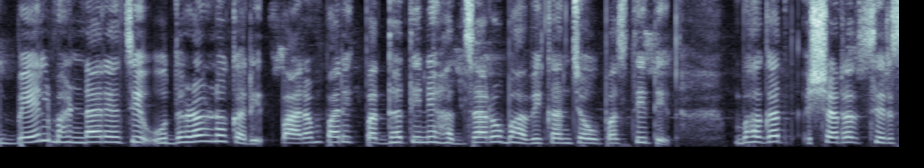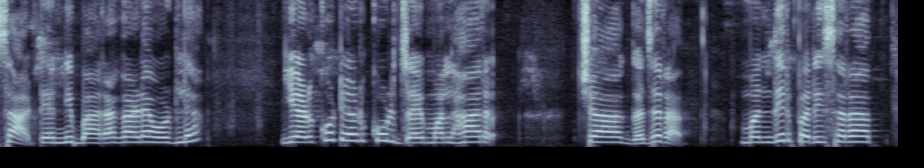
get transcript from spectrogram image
बेल भंडाऱ्याची उधळण करीत पारंपरिक पद्धतीने हजारो भाविकांच्या उपस्थितीत भगत शरद सिरसाट यांनी बारा गाड्या ओढल्या. यडकोट यडकोट जयमल्हारच्या गजरात मंदिर परिसरात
